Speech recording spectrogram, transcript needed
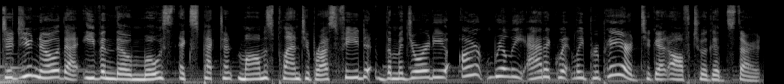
Did you know that even though most expectant moms plan to breastfeed, the majority aren't really adequately prepared to get off to a good start?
